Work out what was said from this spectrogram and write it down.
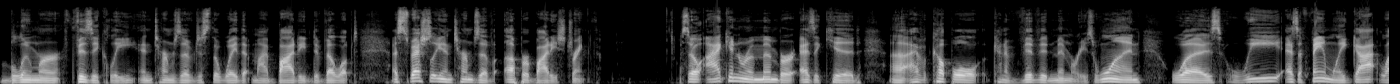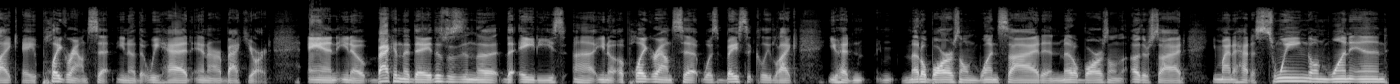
bloomer physically in terms of just the way that my body developed, especially in terms of upper body strength. So I can remember as a kid, uh, I have a couple kind of vivid memories. One was we as a family got like a playground set, you know, that we had in our backyard. And, you know, back in the day, this was in the, the 80s, uh, you know, a playground set was basically like you had metal bars on one side and metal bars on the other side. You might have had a swing on one end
